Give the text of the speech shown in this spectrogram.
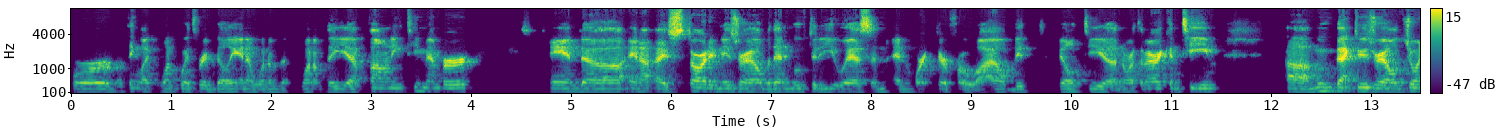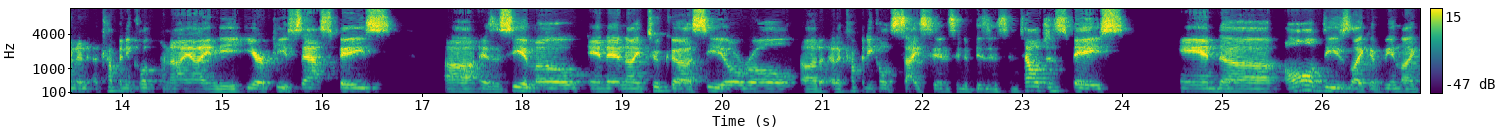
for I think like 1.3 billion. I'm one of the one of the uh, founding team member, and uh, and I started in Israel, but then moved to the U.S. and, and worked there for a while. Built the uh, North American team. Uh, moved back to Israel, joined a company called Panaya in the ERP SaaS space uh, as a CMO, and then I took a CEO role uh, at a company called Sisense in the business intelligence space. And uh, all of these like have been like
